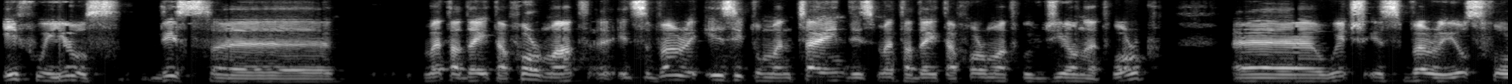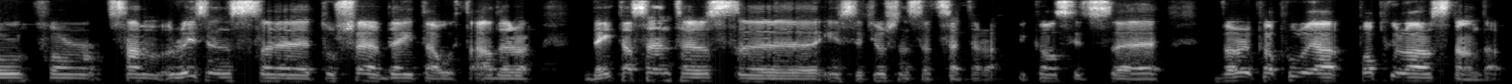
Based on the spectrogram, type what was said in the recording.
if we use this metadata format, it's very easy to maintain this metadata format with GeoNetwork. Uh, which is very useful for some reasons uh, to share data with other data centers, uh, institutions, etc. Because it's a very popular, popular standard.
